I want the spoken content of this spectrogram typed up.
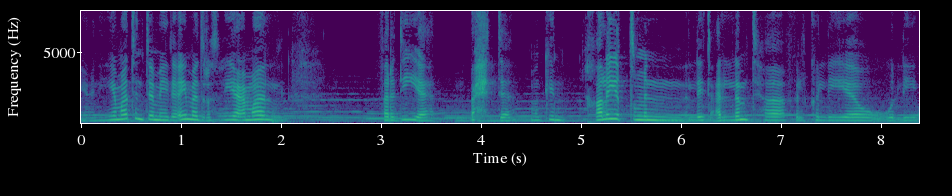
يعني هي ما تنتمي لأي مدرسة. هي أعمال فردية بحتة ممكن خليط من اللي تعلمتها في الكلية واللي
